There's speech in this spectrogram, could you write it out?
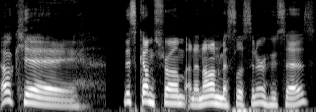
Okay. This comes from an anonymous listener who says,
